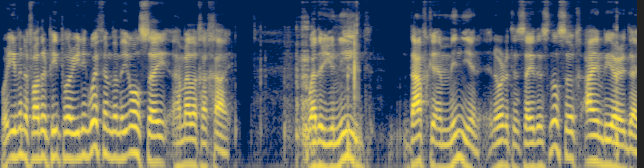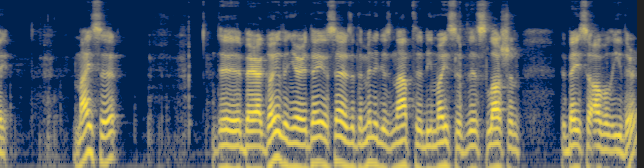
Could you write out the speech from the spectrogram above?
or even if other people are eating with him, then they all say Hamelech Achai. Whether you need dafka and minyan in order to say this nusach, Ayim B'Yeridei. Maise, the Beragoyl in Yeridei says that the minig is not to be mice of this lashon B'Beisa Oval either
